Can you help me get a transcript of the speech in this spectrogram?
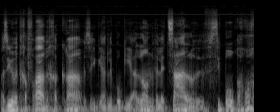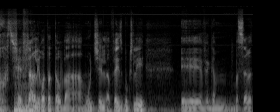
אז היא באמת חפרה וחקרה, וזה הגיע עד לבוגי יעלון ולצה"ל, וסיפור ארוך שאפשר לראות אותו בעמוד של הפייסבוק שלי, אה, וגם בסרט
